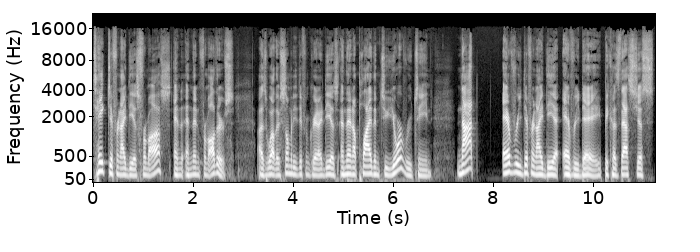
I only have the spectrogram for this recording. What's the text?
take different ideas from us and and then from others as well. There's so many different great ideas, and then apply them to your routine. Not every different idea every day because that's just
